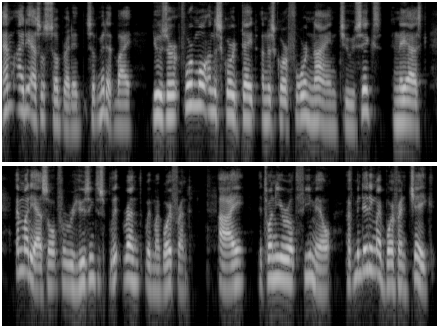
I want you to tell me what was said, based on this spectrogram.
MIDSO subreddit submitted by user formal underscore date underscore 4926 and they ask, Am I the asshole for refusing to split rent with my boyfriend? I, a 20 year old female, have been dating my boyfriend Jake,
